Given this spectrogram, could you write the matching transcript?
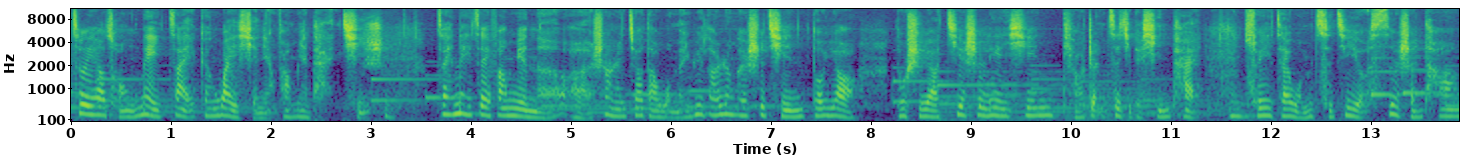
这个要从内在跟外显两方面谈起。是在内在方面呢，呃，上人教导我们，遇到任何事情都要都是要借势练心，调整自己的心态。所以在我们慈济有四神汤：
